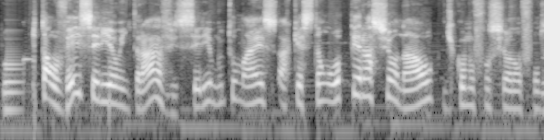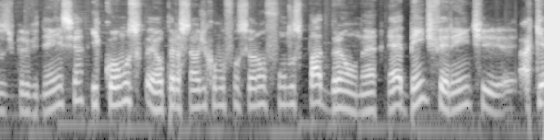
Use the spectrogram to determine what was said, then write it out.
O que talvez seria o entrave seria muito mais a questão operacional de como funcionam fundos de previdência e como é operacional de como funcionam fundos padrão, né? É bem diferente. Aqui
